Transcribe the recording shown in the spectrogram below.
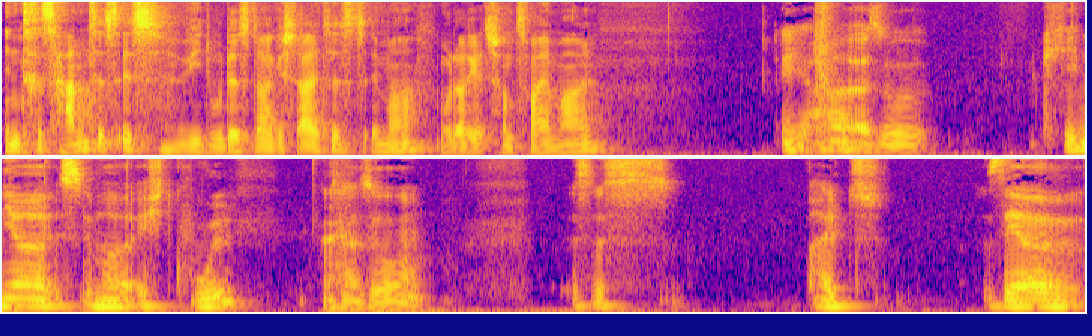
Interessantes ist, wie du das da gestaltest immer oder jetzt schon zweimal? Ja, also Kenia ist immer echt cool. Also es ist halt sehr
